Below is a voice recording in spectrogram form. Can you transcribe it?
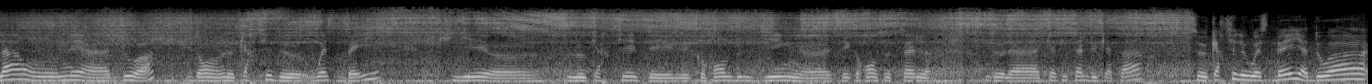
là, on est à Doha, dans le quartier de West Bay, qui est euh, le quartier des grands buildings, euh, des grands hôtels de la capitale du Qatar. Ce quartier de West Bay à Doha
